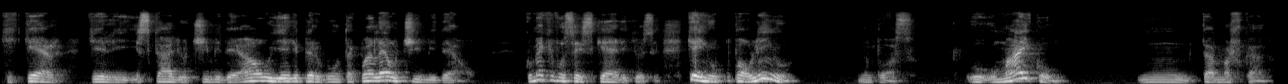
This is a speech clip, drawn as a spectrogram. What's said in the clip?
que quer que ele escalhe o time ideal e ele pergunta qual é o time ideal. Como é que vocês querem que eu. Quem? O Paulinho? Não posso. O, o Michael está hum, machucado.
